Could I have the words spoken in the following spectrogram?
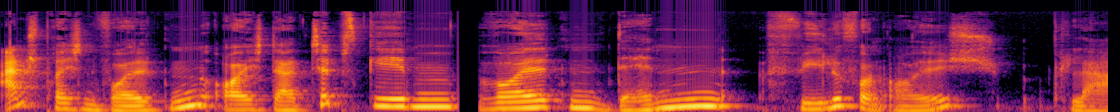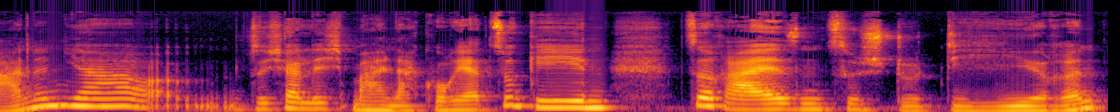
ansprechen wollten, euch da Tipps geben wollten, denn viele von euch planen ja sicherlich mal nach Korea zu gehen, zu reisen, zu studieren.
